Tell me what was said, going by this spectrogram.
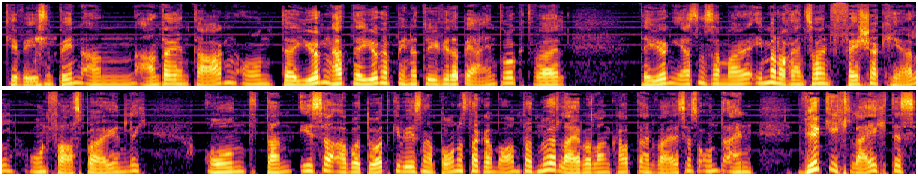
gewesen bin an anderen Tagen. Und der Jürgen hat, der Jürgen hat mich natürlich wieder beeindruckt, weil der Jürgen erstens einmal immer noch ein so ein fescher Kerl, unfassbar eigentlich. Und dann ist er aber dort gewesen am Donnerstag am Abend, hat nur ein Leiberlang gehabt, ein weißes und ein wirklich leichtes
